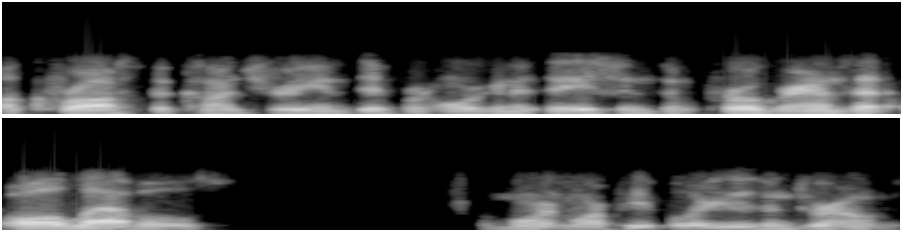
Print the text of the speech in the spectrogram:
across the country in different organizations and programs at all levels. More and more people are using drones,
